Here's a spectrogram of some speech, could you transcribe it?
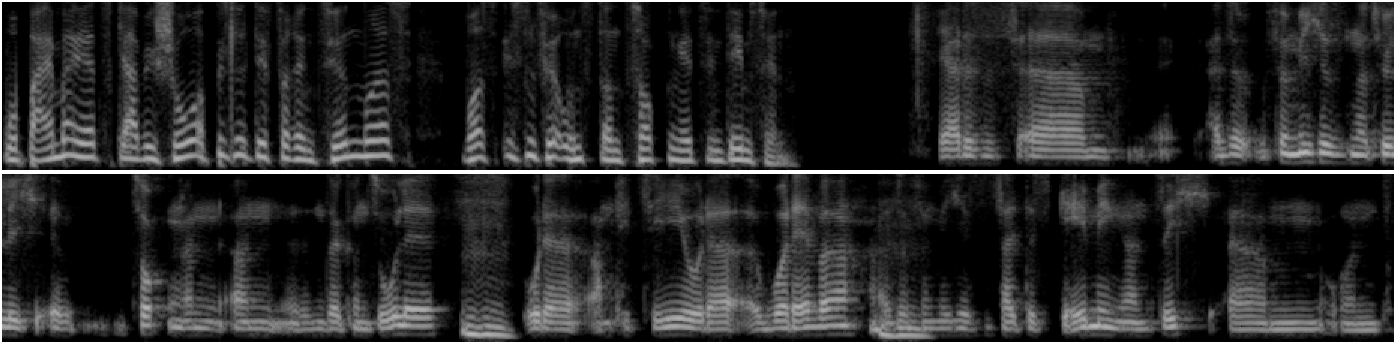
Wobei man jetzt, glaube ich, schon ein bisschen differenzieren muss. Was ist denn für uns dann Zocken jetzt in dem Sinn? Ja, das ist ähm, also für mich ist es natürlich äh, Zocken an, an der Konsole mhm. oder am PC oder whatever. Also mhm. für mich ist es halt das Gaming an sich. Ähm, und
